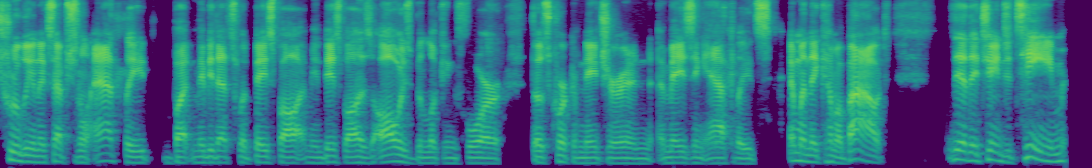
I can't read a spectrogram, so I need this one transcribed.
truly an exceptional athlete, but maybe that's what baseball, I mean, baseball has always been looking for those quirk of nature and amazing athletes. And when they come about, yeah, they change a team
